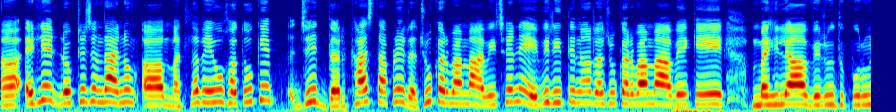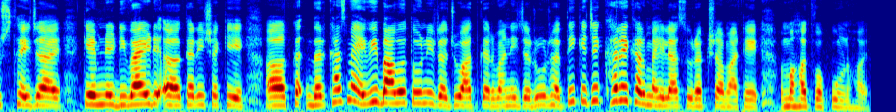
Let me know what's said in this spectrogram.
એટલે ડૉક્ટર ચંદા, આનો મતલબ એવો હતો કે જે દરખાસ્ત આપણે રજૂ કરવામાં આવી છે ને એવી રીતે ન રજૂ કરવામાં આવે કે મહિલા વિરુદ્ધ પુરુષ થઈ જાય, કે એમને ડિવાઈડ કરી શકીએ. દરખાસ્તમાં એવી બાબતોની રજૂઆત કરવાની જરૂર હતી કે જે ખરેખર મહિલા સુરક્ષા માટે મહત્વપૂર્ણ હોય?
